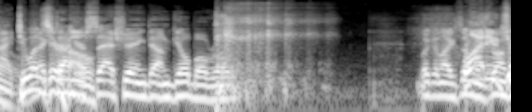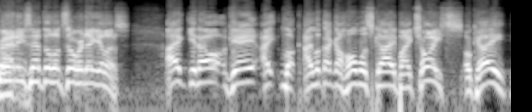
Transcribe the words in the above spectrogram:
All right, two one Next time you're sashaying down Guilbeau Road, looking like Why do drunk trannies have to look so ridiculous? I, you know, okay. I look. I look like a homeless guy by choice. Okay,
